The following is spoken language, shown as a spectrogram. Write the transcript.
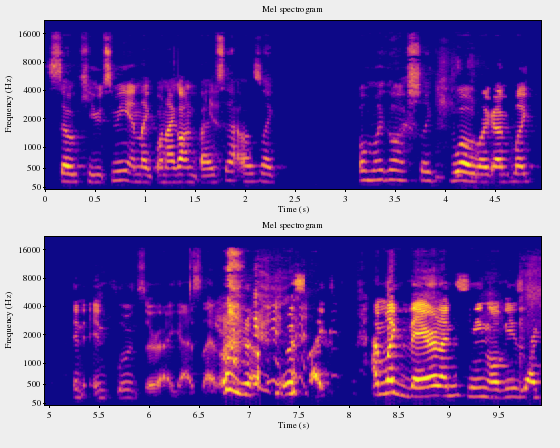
so cute to me and like when I got invited to that I was like, "Oh my gosh, like whoa, like I'm like an influencer, I guess. I don't know. It was like I'm like there and I'm seeing all these like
